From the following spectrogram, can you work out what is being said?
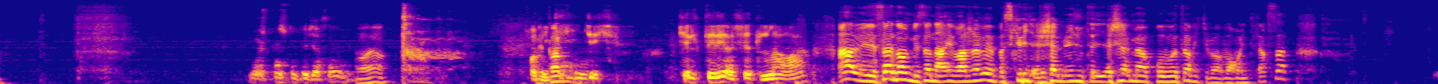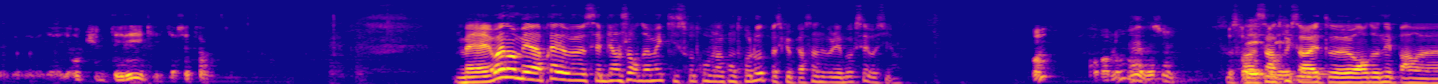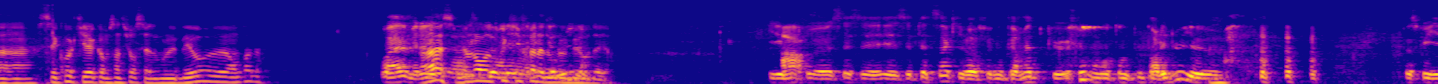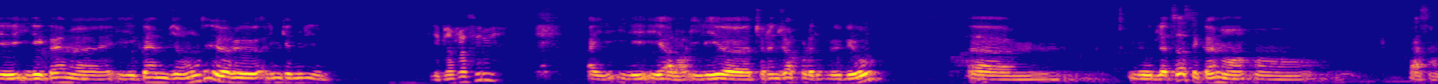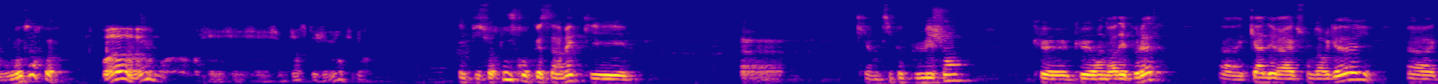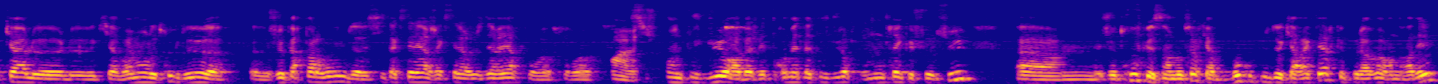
Moi, je pense qu'on peut dire ça. oui. ouais. hein. Oh, Mais mais pas qui- loin. qui- quelle télé achète Lara? Ah, mais ça, non, mais ça n'arrivera jamais parce qu'il y a jamais une, il y a jamais un promoteur qui va avoir envie de faire ça. Il n'y a, aucune télé qui, qui achète ça. Mais ouais, non, mais après, euh, c'est bien le genre de mec qui se retrouve l'un contre l'autre parce que personne veut les boxer aussi. hein. Probablement. Ouais, bien sûr. Ce sera, Et- c'est un et- truc, ça va être euh, ordonné par. euh, c'est quoi qu'il a comme ceinture C'est la WBO, euh, Andrade Ouais, mais là, c'est le genre de truc qui ferait la WBO hein. d'ailleurs. Ah. euh, c'est, c'est- et c'est peut-être ça qui va faire nous permettre qu'on n'entende plus parler de lui. euh. Parce qu'il est, il est, quand même, euh, il est quand même bien monté, euh, le Kanuli. Il est bien classé, lui. Ah, il, il est, il- alors, il est euh, challenger pour la WBO. Euh, mais au-delà de ça, c'est quand même un. un- bah, c'est un bon boxeur, quoi. Ouais, ouais, moi, moi, j'ai- j'ai- j'ai- j'aime bien ce que j'ai vu, en tout cas. Et puis surtout, je trouve que c'est un mec qui est, euh, qui est un petit peu plus méchant que, que Andrade peut l'être, euh, qui a des réactions d'orgueil, euh, qui, a le, le- qui a vraiment le truc de euh, je perds pas le round, si tu accélères, j'accélère juste derrière pour, pour, Ouais, si je prends une touche dure, ah bah, je vais te remettre la touche dure pour montrer que je suis au-dessus. Je trouve que c'est un boxeur qui a beaucoup plus de caractère que peut l'avoir Andrade,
